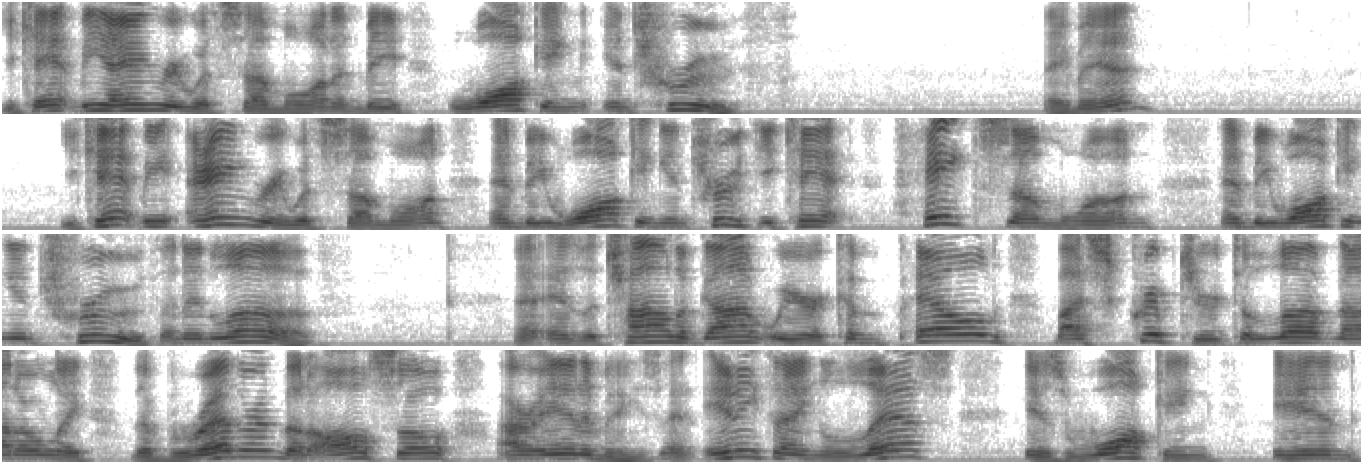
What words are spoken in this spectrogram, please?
You can't be angry with someone and be walking in truth. Amen? You can't be angry with someone and be walking in truth. You can't hate someone and be walking in truth and in love. As a child of God, we are compelled by Scripture to love not only the brethren, but also our enemies. And anything less is walking in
